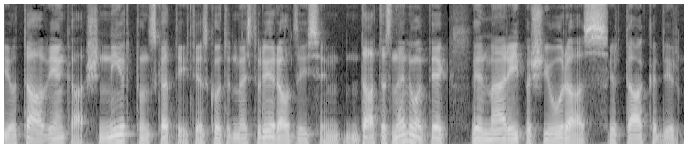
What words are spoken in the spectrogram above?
jo tā vienkārši nirt un skatīties, ko mēs tur ieraudzīsim. Tā tas nenotiek. Vienmēr īpaši jūrās ir tā, ka ir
